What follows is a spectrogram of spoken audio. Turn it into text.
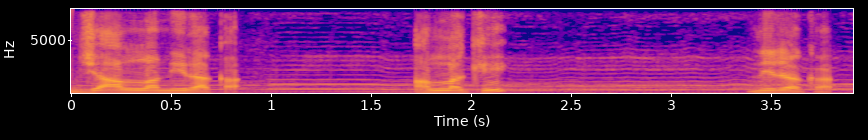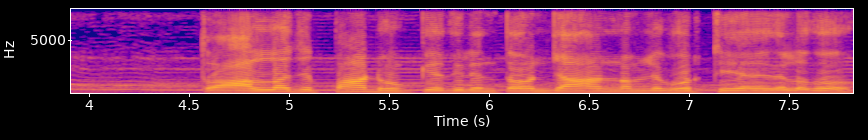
যে আল্লাহ নিরাকার। আল্লাহ কি? নিরাকার। তো আল্লাহ যে পা ঢুকিয়ে দিলেন, তখন জাহান নাম যে ভর্তি হয়ে গেল গো।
